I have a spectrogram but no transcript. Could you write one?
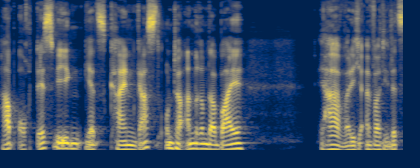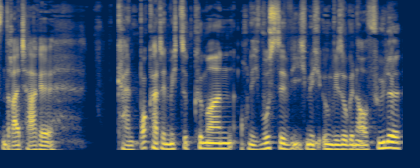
habe auch deswegen jetzt keinen Gast unter anderem dabei. Ja, weil ich einfach die letzten drei Tage keinen Bock hatte, mich zu kümmern, auch nicht wusste, wie ich mich irgendwie so genau fühle.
